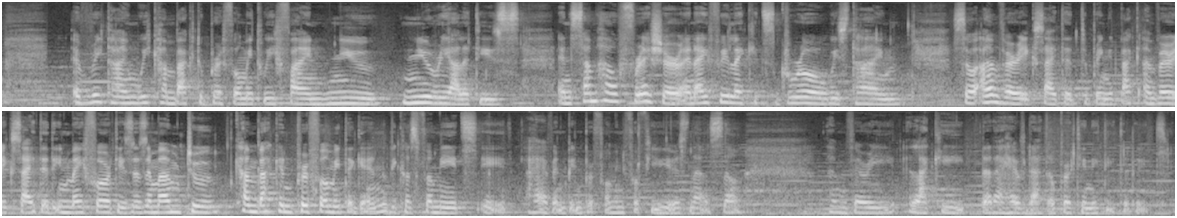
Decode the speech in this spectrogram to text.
every time we come back to perform it, we find new, new realities and somehow fresher. And I feel like it's grow with time. So I'm very excited to bring it back. I'm very excited in my 40s as a mom to come back and perform it again because for me, it's, it, I haven't been performing for a few years now. So I'm very lucky that I have that opportunity to do it.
